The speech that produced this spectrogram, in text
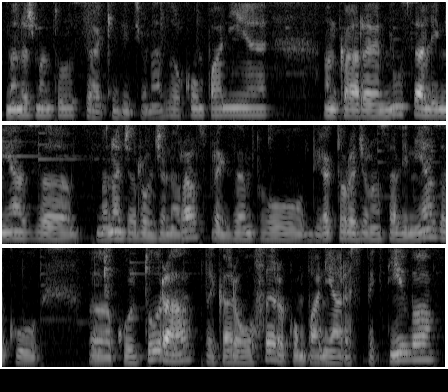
managementul, se achiziționează o companie, în care nu se aliniază managerul general, spre exemplu, directorul regional se aliniază cu uh, cultura pe care o oferă compania respectivă, uh,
